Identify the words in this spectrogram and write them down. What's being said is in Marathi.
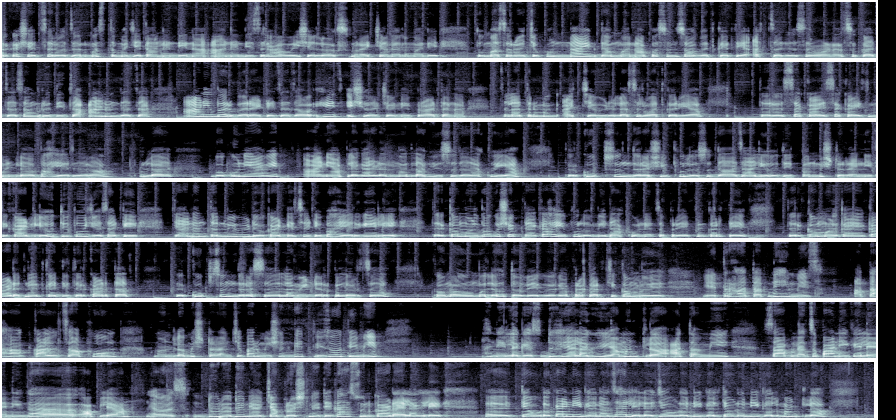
नमस्कार कशात आहेत सर्वजण? मस्त मजेत आनंदीना. आनंदीच राहा वैशल वॉक्स मराठी चॅनलमध्ये तुम्हा सर्वांचे पुन्हा एकदा मनापासून स्वागत करते. आजचा दिवस सर्वांना सुखाचा समृद्धीचा आनंदाचा आणि भरभराटेचा जाव हीच ईश्वरचरणी प्रार्थना. चला तर मग आजच्या व्हिडिओला सुरुवात करूया. तर सकाळी सकाळीच म्हटलं बाहेर जरा फुला बघून यावीत आणि आपल्या गार्डनमधला व्ह्यूसुद्धा दाखवूया. तर खूप सुंदर अशी फुलंसुद्धा आज आली होती पण मिस्टरांनी ती काढली होती पूजेसाठी. त्यानंतर मी व्हिडिओ काढण्यासाठी बाहेर गेले. तर कमळ बघू शकता काही फुलं मी दाखवण्याचा प्रयत्न करते. तर कमळ काय काढत नाहीत कधी तर काढतात. तर खूप सुंदर असं लव्हेंडर कलरचं कमळ उमलं होतं. वेगवेगळ्या प्रकारची कमळे येत राहतात नेहमीच. आता हा कालचा फोम म्हटलं मिस्टरांची परमिशन घेतलीच होती मी. आणि लगेच धुयाला घेऊया म्हटलं. आता मी साबणाचं पाणी केलं आणि घा आपल्या धुणं धुण्याच्या ब्रशने ते घासून काढायला लागले. तेवढं काय निघणं झालेलं जेवढं निघल तेवढं निघल म्हटलं.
